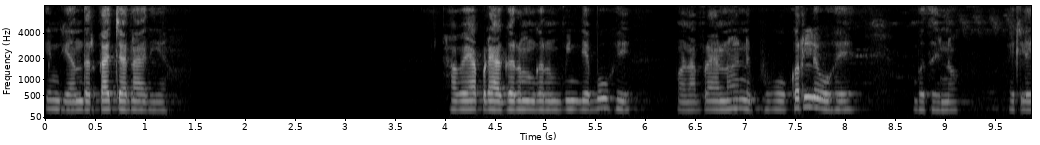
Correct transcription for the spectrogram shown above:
કેમ કે અંદર કાચા ના રહ્યા. હવે આપણે આ ગરમ ગરમ પીંડિયા બહુ છે, પણ આપણે આનો હે ને ભૂવો કરી લેવો છે બધાનો એટલે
